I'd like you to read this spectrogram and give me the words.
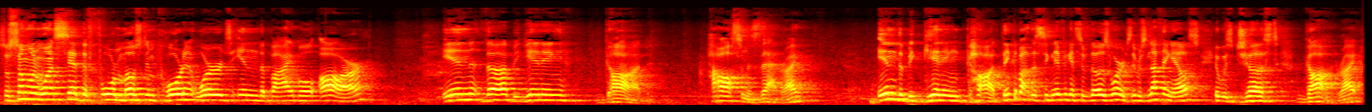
So, someone once said the four most important words in the Bible are in the beginning, God. How awesome is that, right? In the beginning, God. Think about the significance of those words. There was nothing else, it was just God, right?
